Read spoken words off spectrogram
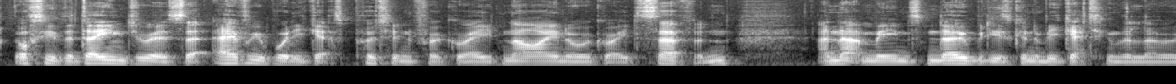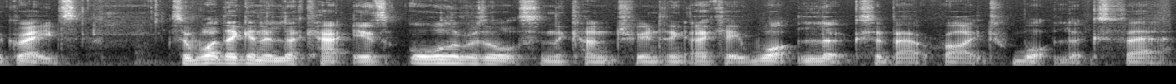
Obviously, the danger is that everybody gets put in for a grade 9 or a grade 7, and that means nobody's going to be getting the lower grades. So, what they're going to look at is all the results in the country and think, okay, what looks about right? What looks fair?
